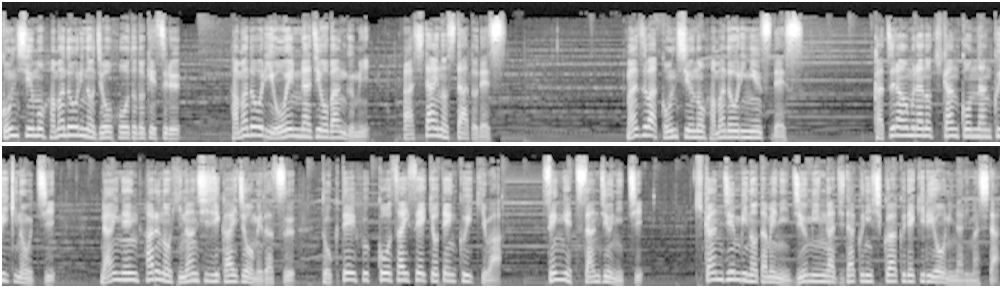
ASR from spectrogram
今週も浜通りの情報をお届けする浜通り応援ラジオ番組明日へのスタートです。まずは今週の浜通りニュースです。桂尾村の帰還困難区域のうち来年春の避難指示解除を目指す特定復興再生拠点区域は先月30日帰還準備のために住民が自宅に宿泊できるようになりました。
